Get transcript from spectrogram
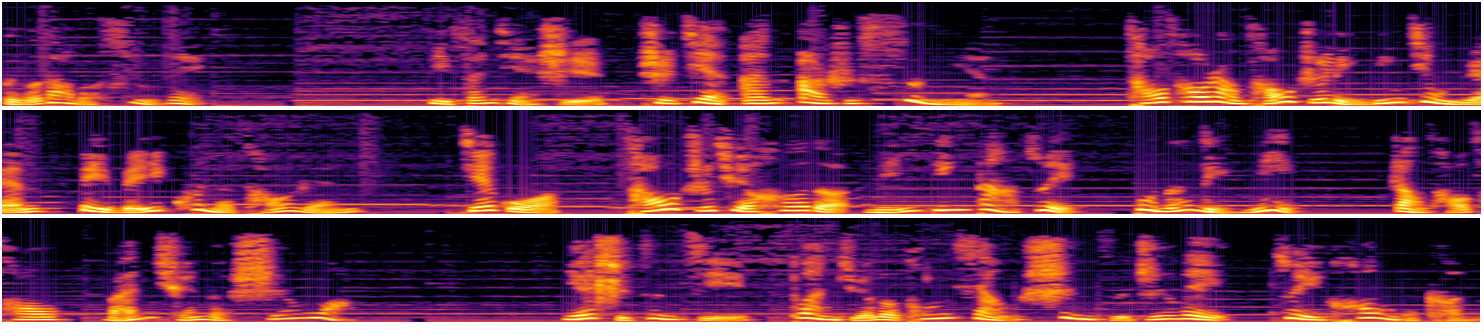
得到了嗣位。第三件事是建安二十四年，曹操让曹植领兵救援被围困的曹仁，结果曹植却喝得酩酊大醉，不能领命，让曹操完全的失望，也使自己断绝了通向世子之位最后的可能。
